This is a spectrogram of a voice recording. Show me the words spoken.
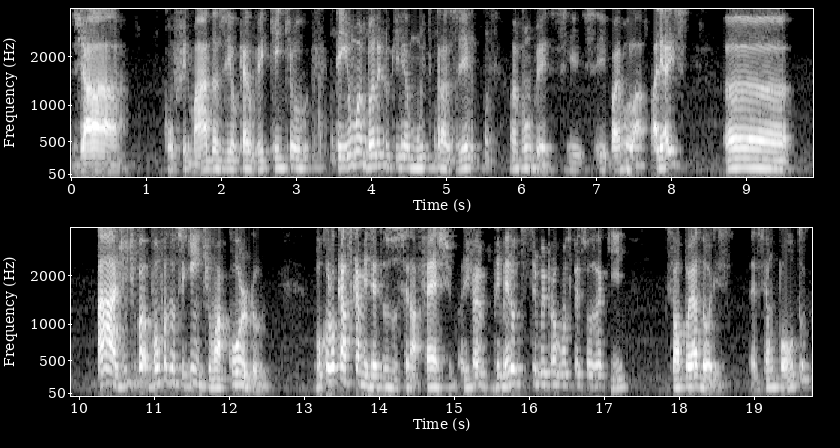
já confirmadas e eu quero ver quem que eu. Tem uma banda que eu queria muito trazer, mas vamos ver se, se vai rolar. Aliás, uh, ah, a gente vai, vamos fazer o seguinte, um acordo. Vou colocar as camisetas do Senafest. A gente vai primeiro distribuir para algumas pessoas aqui que são apoiadores. Esse é um ponto.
